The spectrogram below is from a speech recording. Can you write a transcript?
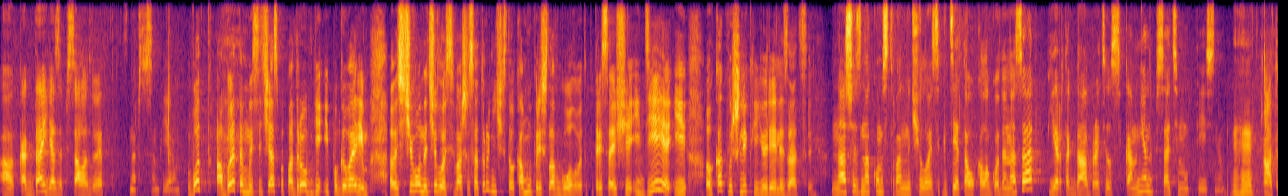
э, когда я записала дуэт с Нарциссом Пьером. Вот об этом мы сейчас поподробнее и поговорим. Э, С чего началось ваше сотрудничество, кому пришла в голову эта потрясающая идея и э, как вы шли к ее реализации? Наше знакомство началось где-то около года назад. Пьер тогда обратился ко мне написать ему песню. Мгм. А, т-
